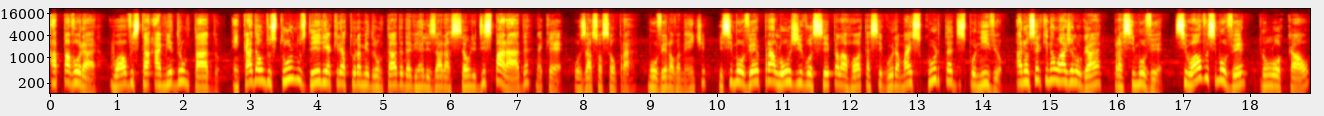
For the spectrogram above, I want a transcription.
apavorar. O alvo está amedrontado. Em cada um dos turnos dele, a criatura amedrontada deve realizar a ação de disparada, né, que é usar sua ação para mover novamente, e se mover para longe de você pela rota segura mais curta disponível, a não ser que não haja lugar para se mover. Se o alvo se mover para um local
